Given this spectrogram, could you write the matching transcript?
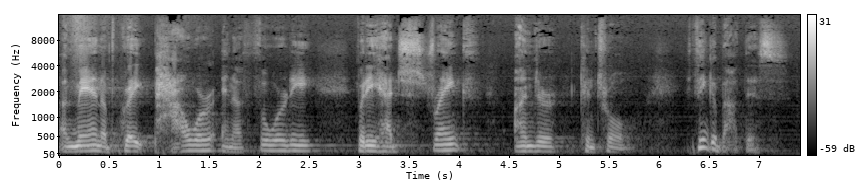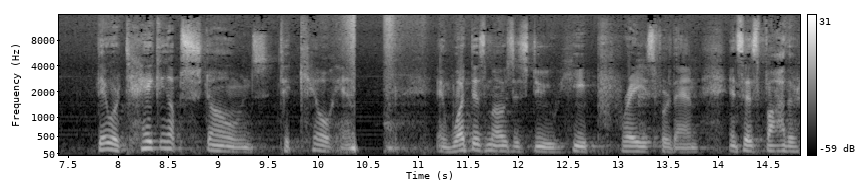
A man of great power and authority, but he had strength under control. Think about this. They were taking up stones to kill him. And what does Moses do? He prays for them and says, Father,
